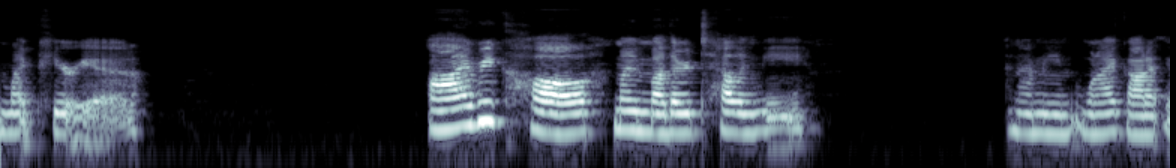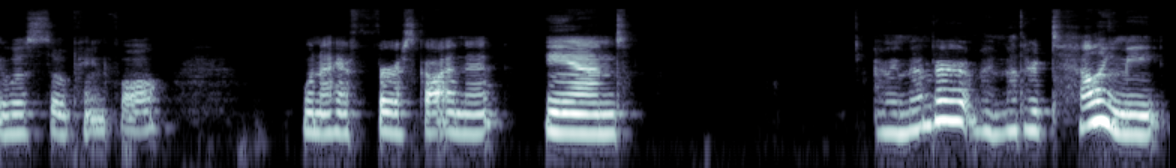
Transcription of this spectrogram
my period, I recall my mother telling me, and I mean, when I got it, it was so painful when I had first gotten it. And I remember my mother telling me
